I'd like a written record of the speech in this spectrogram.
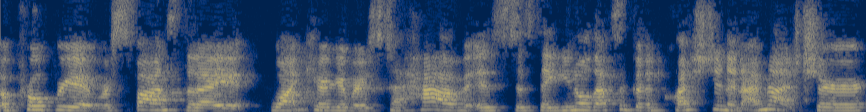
appropriate response that I want caregivers to have is to say, you know, that's a good question, and I'm not sure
